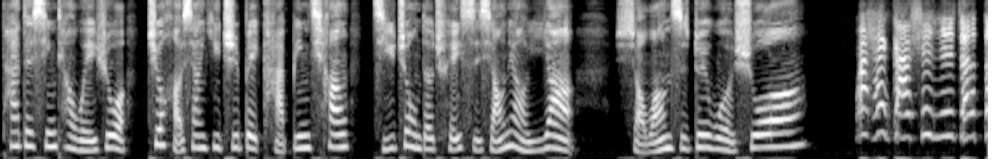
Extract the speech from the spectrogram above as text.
他的心跳微弱，就好像一只被卡宾枪击中的垂死小鸟一样。小王子对我说。我很高兴你找到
